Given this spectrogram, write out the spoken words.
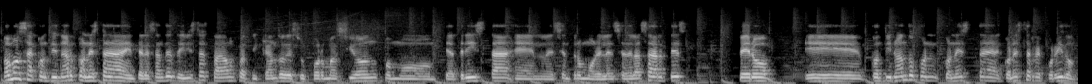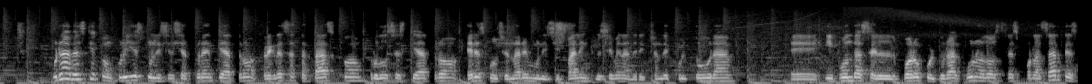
Vamos a continuar con esta interesante entrevista. Estábamos platicando de su formación como teatrista en el Centro Morelense de las Artes, pero eh, continuando con, con, esta, con este recorrido, una vez que concluyes tu licenciatura en teatro, regresas a Tasco, produces teatro, eres funcionario municipal, inclusive en la Dirección de Cultura, eh, y fundas el Foro Cultural 123 por las Artes.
